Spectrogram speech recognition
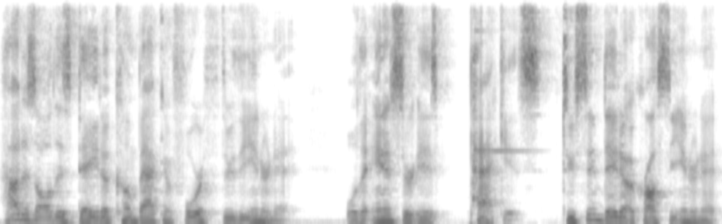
how does all this data come back and forth through the internet? Well, the answer is packets. To send data across the internet,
